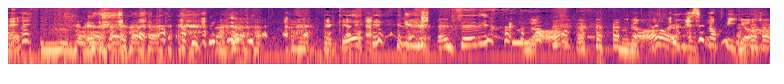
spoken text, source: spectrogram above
¿Eh? ¿Qué? ¿En serio? No, no, ese no fui yo.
